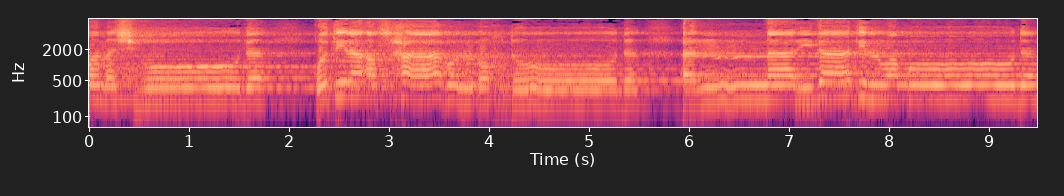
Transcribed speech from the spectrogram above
ومشهود. قتل أصحاب الأخدود النار ذات الوقود.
